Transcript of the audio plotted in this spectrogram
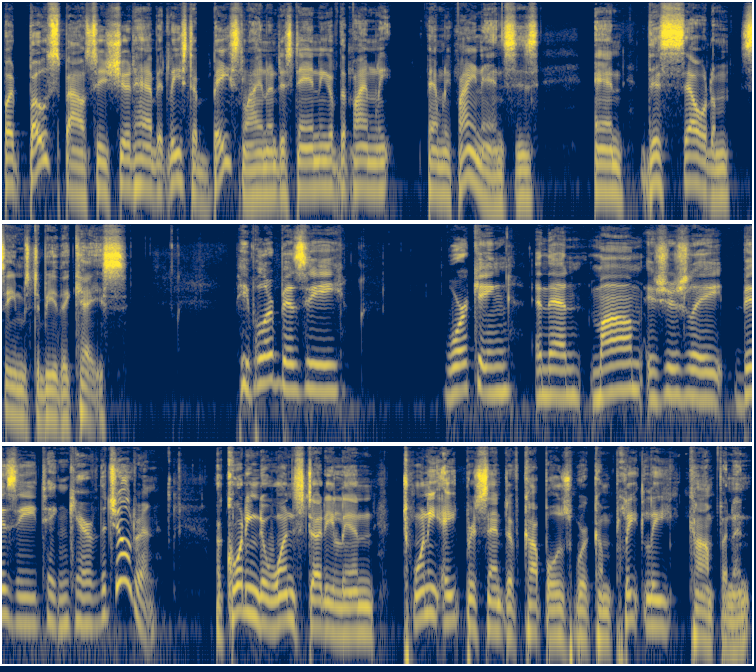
But both spouses should have at least a baseline understanding of the family, family finances, and this seldom seems to be the case. People are busy working, and then mom is usually busy taking care of the children. According to one study, Lynn, 28% of couples were completely confident,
